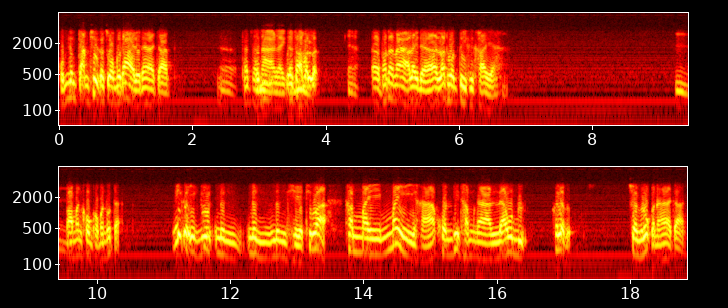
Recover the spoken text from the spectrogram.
ผมยังจำชื่อกระทรวงไม่ได้เลยนะอาจารย์เออพัฒนาอะไรกัไม่นทราบว่าเนี่ยเอ่อพัฒนาอะไรเนี่ยรัฐมนตรีคือใครอะอืม ความมั่นคงของมนุษย์อะนี่ก็อีกหนึ่งหนึ่งหนึ่งหนึ่งเหตุที่ว่าทำไมไม่หาคนที่ทำงานแล้วเขาเรียกเชิงรุกอะนะฮะอาจารย์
